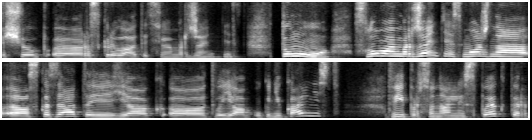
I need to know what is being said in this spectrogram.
щоб е, розкривати цю емержентність. Тому слово емержентність можна е, сказати як е, твоя унікальність. Твій персональний спектр,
